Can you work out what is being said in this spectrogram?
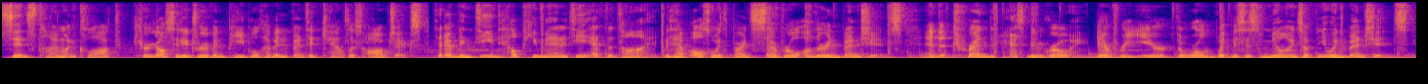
Since time unclocked, curiosity-driven people have invented countless objects that have indeed helped humanity at the time, but have also inspired several other inventions, and the trend has been growing. Every year, the world witnesses millions of new inventions.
